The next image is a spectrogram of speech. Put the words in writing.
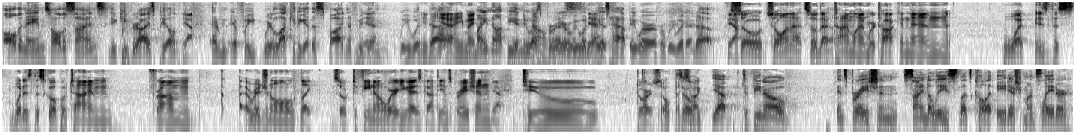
all the names, all the signs. You keep your eyes peeled. Yeah. And if we we're lucky to get this spot, and if we Yeah. didn't, we would. Uh, yeah, you we might- might, not be a New West No, brewery, or we wouldn't be as happy wherever we would end up. Yeah. So so on that so that timeline we're talking then what is this what is the scope of time from original like so Tofino where you guys got the inspiration Yeah. to doors open. So, So I- yeah, Tofino inspiration, signed a lease. Let's call it eight-ish months later.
